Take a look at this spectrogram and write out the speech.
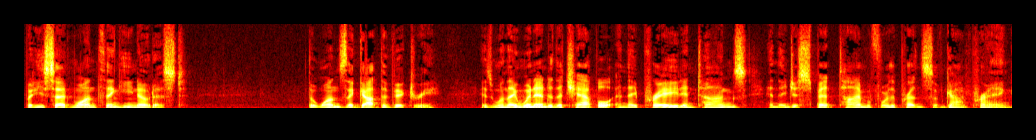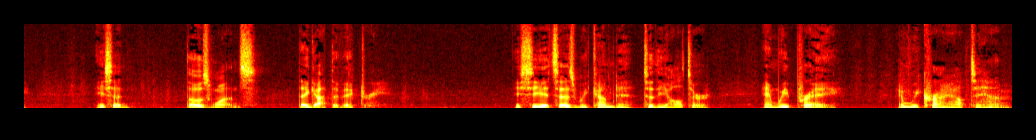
But he said one thing he noticed the ones that got the victory is when they went into the chapel and they prayed in tongues and they just spent time before the presence of God praying. He said, Those ones, they got the victory. You see, it says we come to, to the altar and we pray and we cry out to Him.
